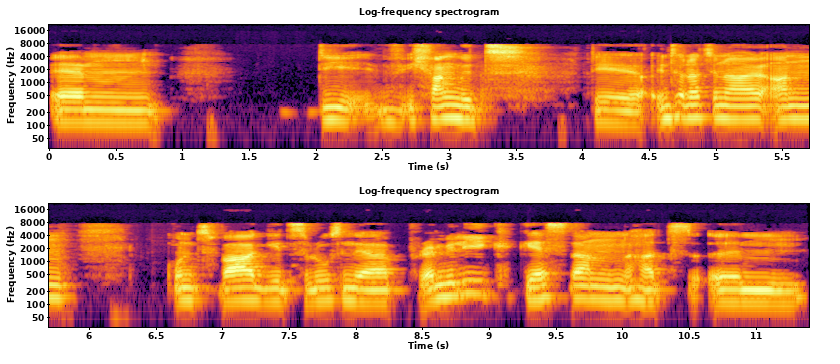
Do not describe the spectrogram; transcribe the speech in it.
Ähm, die, ich fange mit international an. Und zwar geht's los in der Premier League. Gestern hat ähm,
